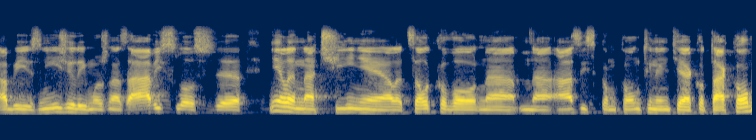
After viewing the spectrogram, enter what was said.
aby znížili možná závislosť nielen na Číne, ale celkovo na, na azijskom kontinente ako takom.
